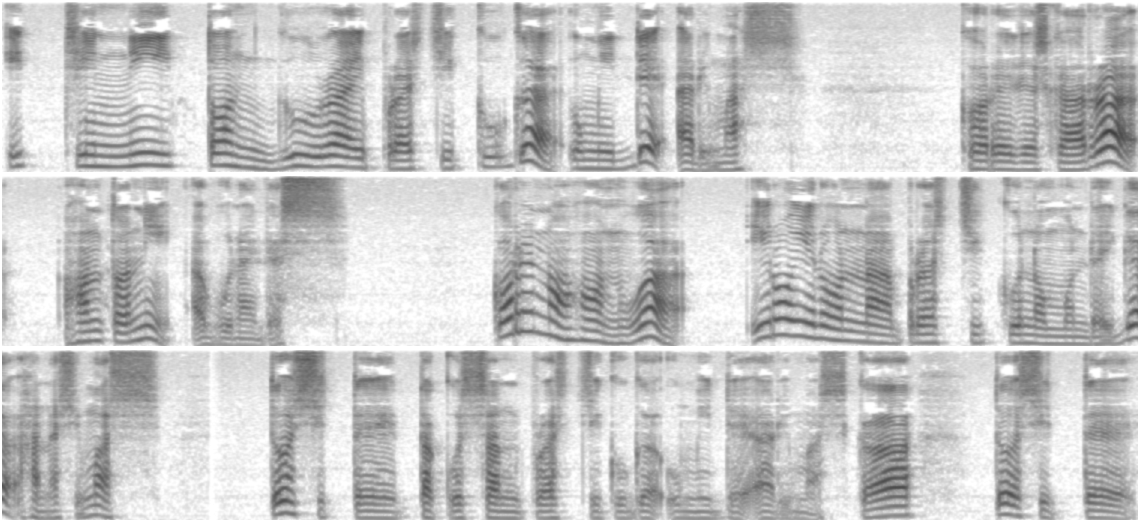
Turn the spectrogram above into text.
1、2トンぐらいプラスチックが海であります。これですから、本当に危ないです。これの本はいろいろなプラスチックの問題が話します。どうしてたくさんプラスチックが海でありますかどうして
